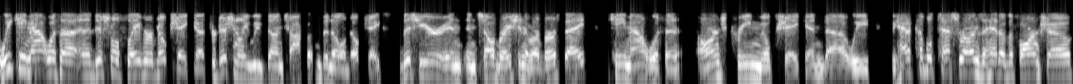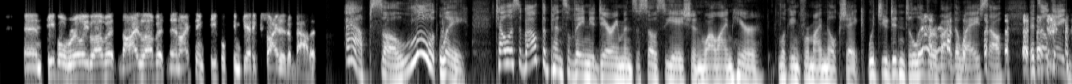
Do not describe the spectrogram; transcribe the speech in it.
We came out with a, an additional flavor milkshake. Uh, traditionally, we've done chocolate and vanilla milkshakes. This year, in, in celebration of our birthday, came out with an orange cream milkshake, and uh, we we had a couple test runs ahead of the farm show and people really love it. I love it, and I think people can get excited about it. Absolutely. Tell us about the Pennsylvania Dairymen's Association while I'm here looking for my milkshake, which you didn't deliver, by the way. So it's okay.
